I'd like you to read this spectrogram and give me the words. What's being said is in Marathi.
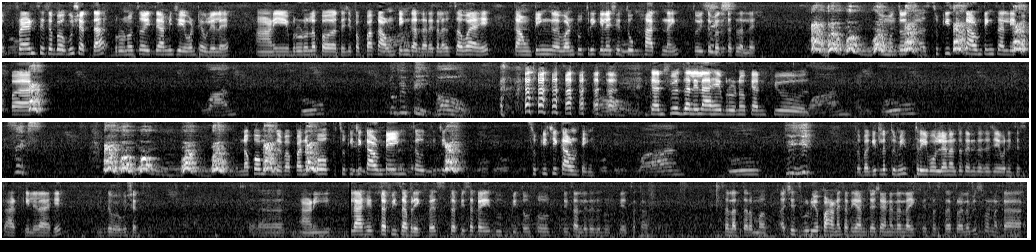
तो फ्रेंड्स इथे बघू शकता. ब्रुनोचं इथे आम्ही जेवण ठेवलेलं आहे. आणि ब्रुनोला प त्याचे पप्पा काउंटिंग करणार आहे त्याला सवय आहे. काउंटिंग वन टू थ्री केल्याशिवाय तो खात नाही. तो इथे बघा कसं चाललंय. तो म्हणतो "अ, चुकीची काउंटिंग चालली आहे पप्पा. One two two fifty no confuse झालेला आहे ब्रुनो कन्फ्यूज वन टू नको म्हणतोय पप्पा नको. चुकीची काउंटिंग चौथीची. चुकीची काउंटिंग तर बघितलं तुम्ही थ्री बोलल्यानंतर त्यांनी त्याचं जेवण इथे स्टार्ट केलेलं आहे. इथे बघू शकता. आणि त्याला आहे टफीचा ब्रेकफास्ट टफी सकाळी दूध पितो तो ते चालले त्याचं दूध प्यायचं काम. चला तर मग असेच व्हिडिओ पाहण्यासाठी आमच्या चॅनलला लाईक आणि सबस्क्राईब करायला विसरू नका.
